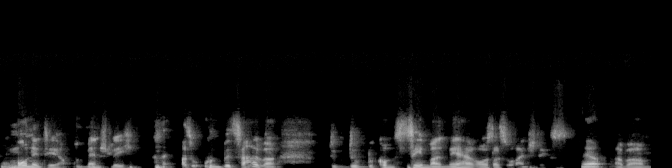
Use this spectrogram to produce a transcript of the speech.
mhm. monetär und menschlich, also unbezahlbar du, du bekommst zehnmal mehr heraus, als du reinsteckst. Ja. Aber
